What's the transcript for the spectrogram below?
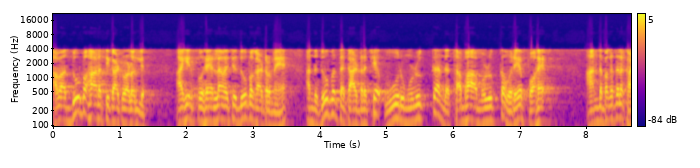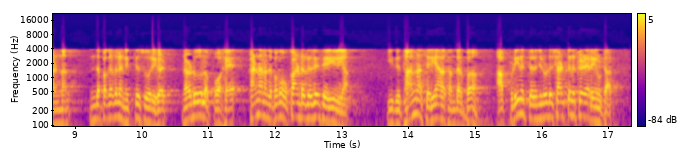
அவ தூபஹாரத்தி காட்டுவாள் இல்லையோ? அகிர் புகை எல்லாம் வச்சு தூபம் காட்டுறோமே. அந்த தூபத்தை காட்டுறச்சே ஊர் முழுக்க அந்த சபா முழுக்க ஒரே புகை. அந்த பக்கத்துல கண்ணன் இந்த பக்கத்துல நித்திய சூரிகள் நடுவுல புகை. கண்ணன் அந்த பக்கம் உட்காந்துருக்கிறதே தெரியலையா? இதுதான் நான் சரியான சந்தர்ப்பம். அப்படின்னு தெரிஞ்சுட்டு சட்டுன்னு கீழே இறங்கி விட்டார்.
